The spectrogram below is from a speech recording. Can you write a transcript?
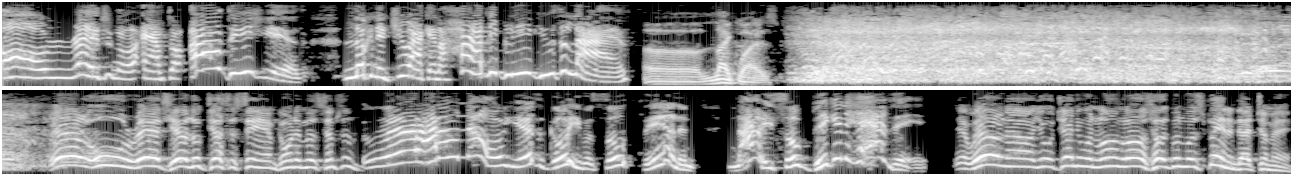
Oh, Reginald, after all these years, looking at you, I can hardly believe you's alive. Uh, likewise. Well, old Reg here look just the same, don't he, Miss Simpson? Well, I don't know. Years ago he was so thin, and now he's so big and heavy. Yeah, well, now, your genuine long-lost husband was explaining that to me.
